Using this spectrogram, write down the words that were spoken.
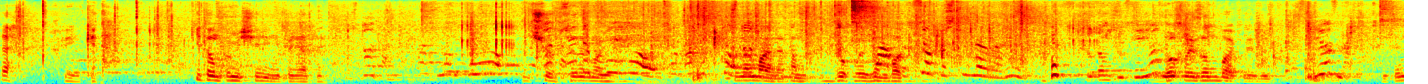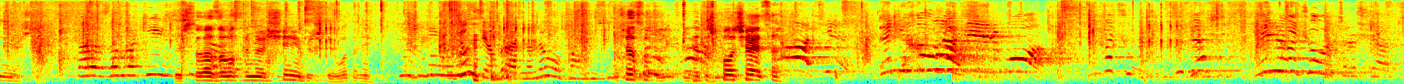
Да, хрень какая-то. Какие-то он помещения непонятные. Ничего, все нормально. Все нормально, там дохлый зомбак. Все. Что там? Дохлый зомбак лежит. Серьезно? Ну, конечно. Да, зомбаки. То есть сюда за острыми ощущениями пришли, вот они. Пойдемте обратно, мы обманем. Ну, сейчас вот, это же получается, Я не хочу, его. Не хочу. Я, я не хочу возвращаться.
